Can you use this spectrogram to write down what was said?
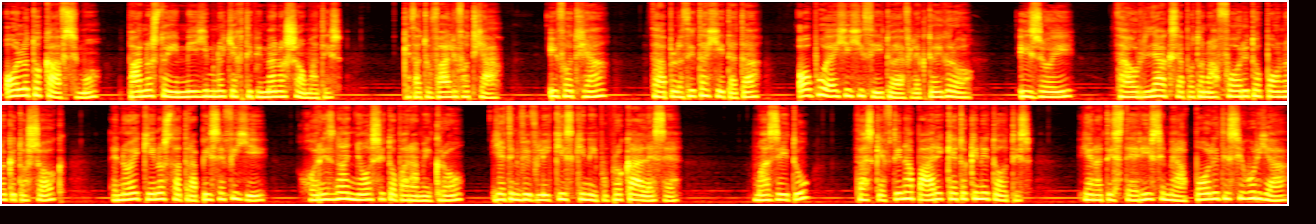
όλο το καύσιμο πάνω στο ημίγυμνο και χτυπημένο σώμα της και θα του βάλει φωτιά. Η φωτιά θα απλωθεί ταχύτατα όπου έχει χυθεί το έφλεκτο υγρό. Η ζωή θα ουρλιάξει από τον αφόρητο πόνο και το σοκ, ενώ εκείνος θα τραπεί σε φυγή, χωρίς να νιώσει το παραμικρό για την βιβλική σκηνή που προκάλεσε. Μαζί του θα σκεφτεί να πάρει και το κινητό της, για να τη στερήσει με απόλυτη σιγουριά,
